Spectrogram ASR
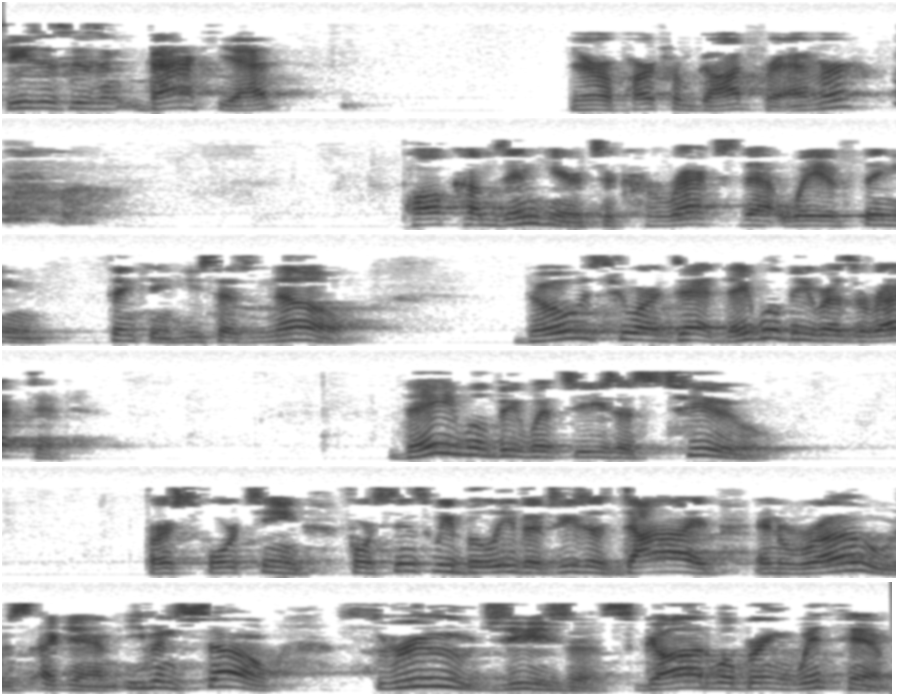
Jesus isn't back yet. They're apart from God forever. Paul comes in here to correct that way of thinking. He says, no, those who are dead, they will be resurrected. They will be with Jesus too. Verse 14, for since we believe that Jesus died and rose again, even so, through Jesus, God will bring with him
